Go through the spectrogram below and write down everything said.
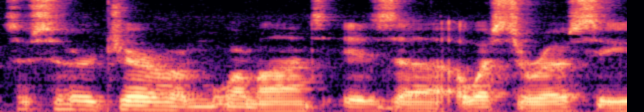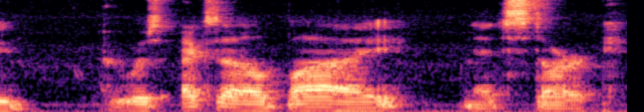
So Sir Jorah Mormont is uh, a Westerosi who was exiled by Ned Stark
